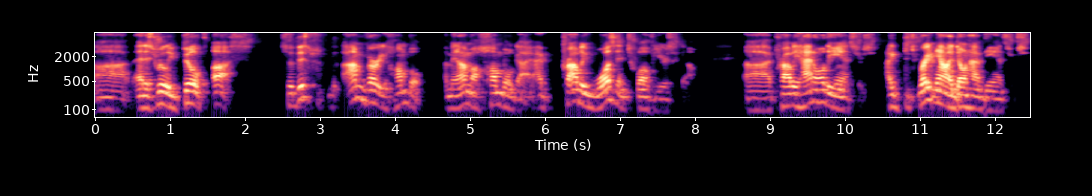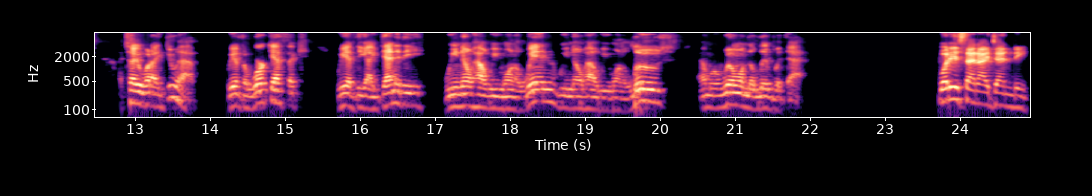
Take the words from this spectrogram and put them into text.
Uh, and it's really built us. So this, I'm very humble I mean, I'm a humble guy. I probably wasn't 12 years ago. Uh, I probably had all the answers. I right now I don't have the answers. I tell you what I do have. We have the work ethic. We have the identity. We know how we want to win. We know how we want to lose, and we're willing to live with that. What is that identity?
